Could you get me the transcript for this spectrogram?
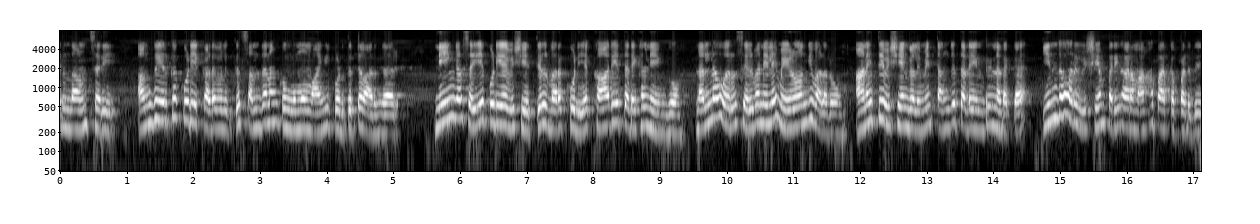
இருந்தாலும் சரி அங்கு இருக்கக்கூடிய கடவுளுக்கு சந்தனம் குங்குமம் வாங்கி கொடுத்துட்டு வாருங்கள். நீங்கள் செய்யக்கூடிய விஷயத்தில் வரக்கூடிய காரிய தடைகள் நீங்கும். நல்ல ஒரு செல்வநிலை மேலோங்கி வளரும். அனைத்து விஷயங்களுமே தங்கு தடையின்றி நடக்க இந்த ஒரு விஷயம் பரிகாரமாக பார்க்கப்படுது.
